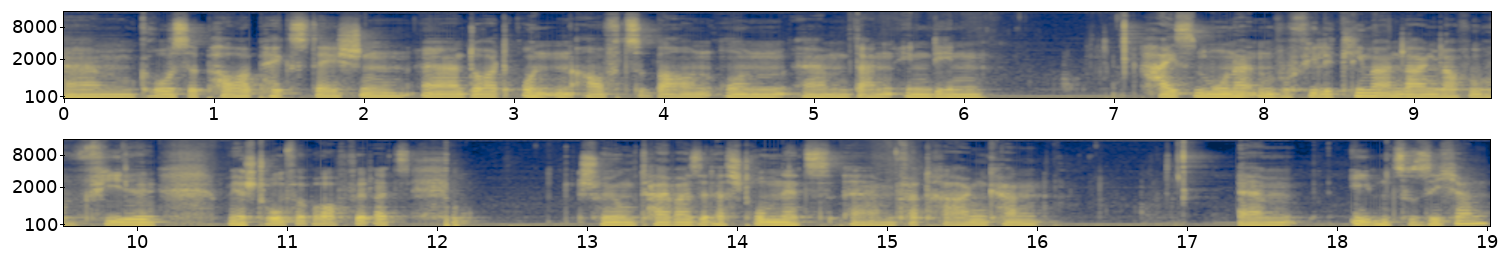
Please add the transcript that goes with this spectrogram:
ähm, große Powerpack Station äh, dort unten aufzubauen, um ähm, dann in den heißen Monaten, wo viele Klimaanlagen laufen, wo viel mehr Strom verbraucht wird, als Entschuldigung, teilweise das Stromnetz ähm, vertragen kann, ähm, eben zu sichern,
